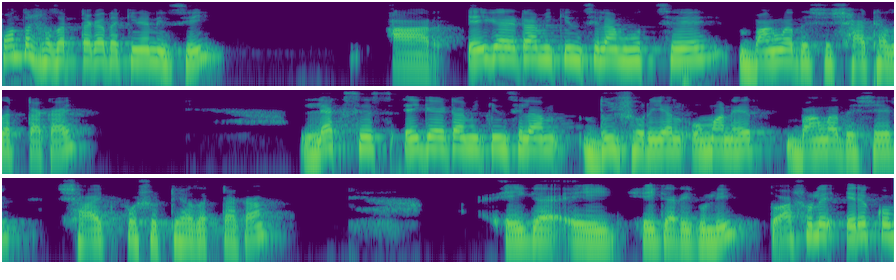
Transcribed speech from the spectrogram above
পঞ্চাশ হাজার টাকাতে কিনে নিছি আর এই গাড়িটা আমি কিনছিলাম হচ্ছে বাংলাদেশে ষাট হাজার টাকায়। লেক্সেস এই গাড়িটা আমি কিনছিলাম দুইশো রিয়াল ওমানের বাংলাদেশের ষাট, পঁয়ষট্টি হাজার টাকা এই এই এই গাড়িগুলি। তো আসলে এরকম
